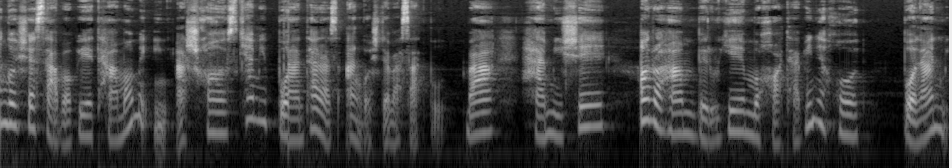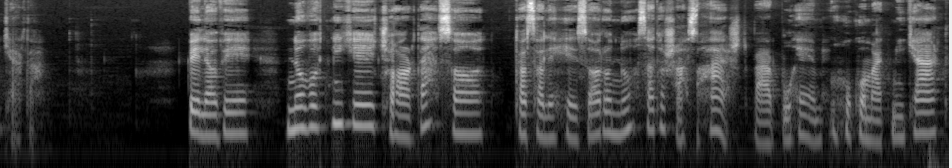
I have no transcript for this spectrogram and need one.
انگشت سبابی تمام این اشخاص کمی بلندتر از انگشت وسط بود و همیشه آن را هم به روی مخاطبین خود بلند می کردن. بلاوه نووتنی که 14 سال تا سال 1968 بر بوهم حکومت می کرد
